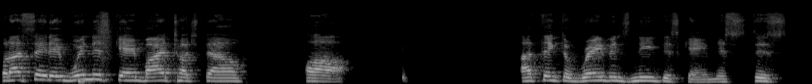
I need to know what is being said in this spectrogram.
but I say they win this game by a touchdown. Uh I think the Ravens need this game. This this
